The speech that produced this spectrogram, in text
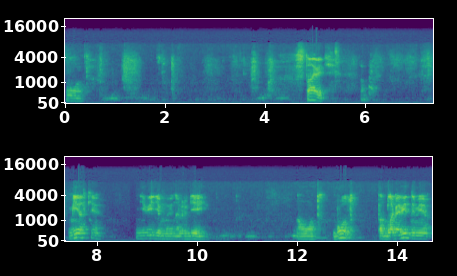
Вот. Ставить метки невидимые на людей. Вот. Будут под благовидными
